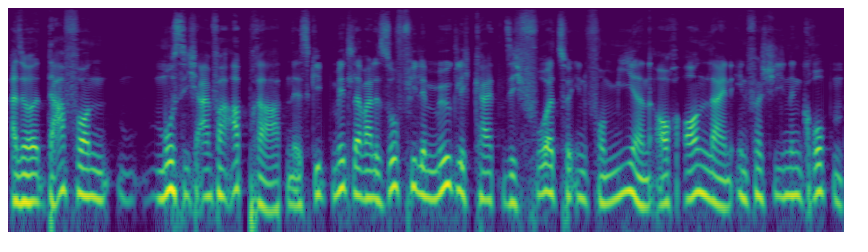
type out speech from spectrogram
Also davon muss ich einfach abraten. Es gibt mittlerweile so viele Möglichkeiten, sich vorher zu informieren, auch online, in verschiedenen Gruppen,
